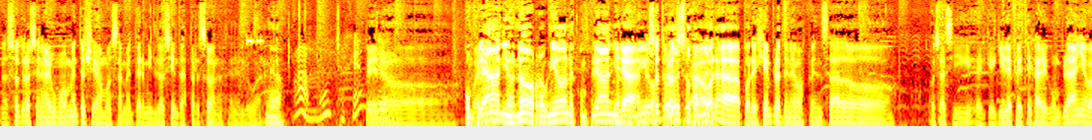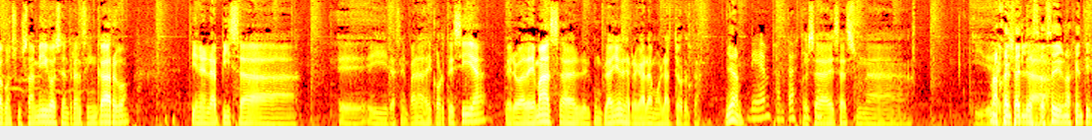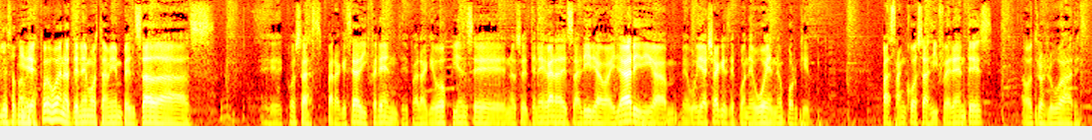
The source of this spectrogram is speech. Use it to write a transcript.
Nosotros en algún momento llegamos a meter 1200 personas en el lugar. Mira, Ah, mucha gente. Pero. cumpleaños, ¿no? Reuniones, cumpleaños, Mira, amigos, todo nosotros también. ahora, por ejemplo, tenemos pensado. O sea, si el que quiere festejar el cumpleaños va con sus amigos, entran sin cargo. Tienen la pizza eh, y las empanadas de cortesía. Pero además al del cumpleaños le regalamos la torta. Bien. Bien, fantástico. O sea, esa es una. Una gentileza, está. sí, una gentileza Y también. después, bueno, tenemos también pensadas eh, cosas para que sea diferente, para que vos pienses, no sé, tenés ganas de salir a bailar y diga, me voy allá que se pone bueno, porque pasan cosas diferentes a otros lugares.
